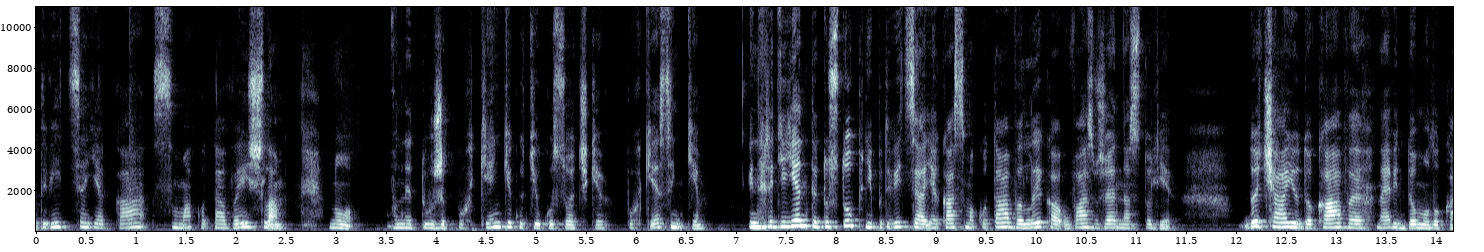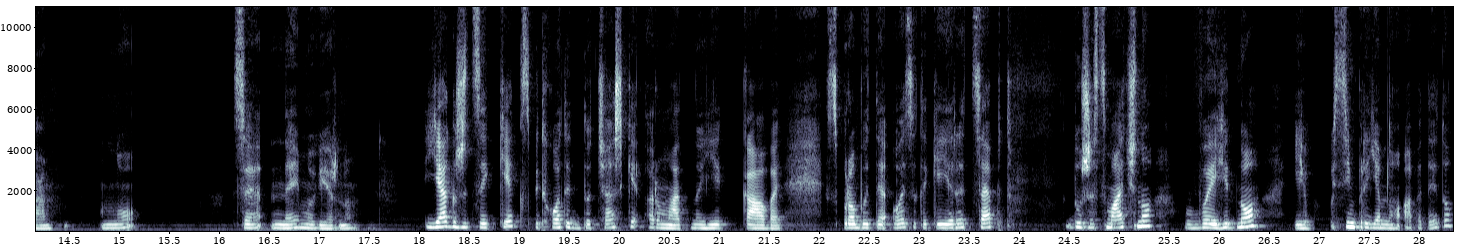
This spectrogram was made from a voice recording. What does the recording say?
Подивіться, яка смакота вийшла. Ну, вони дуже пухкенькі, ті кусочки, пухкесенькі. Інгредієнти доступні. Подивіться, яка смакота велика у вас вже на столі. До чаю, до кави, навіть до молока. Ну, це неймовірно. Як же цей кекс підходить до чашки ароматної кави? Спробуйте ось такий рецепт. Дуже смачно, вигідно і усім приємного апетиту.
